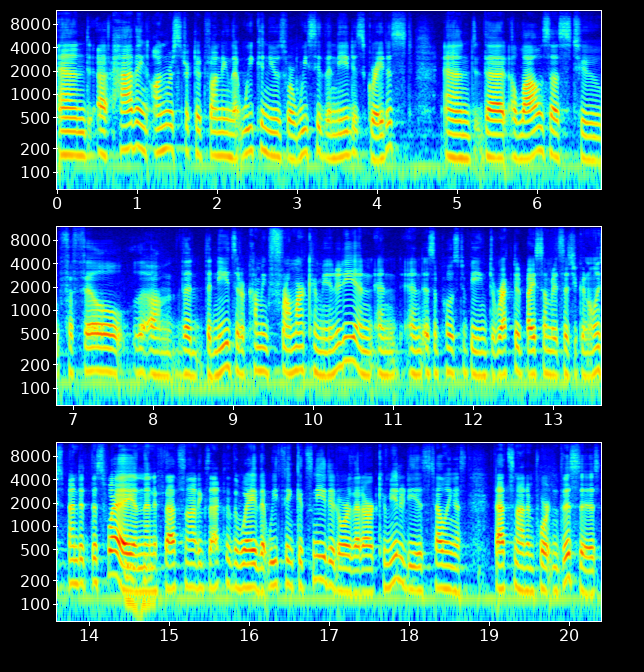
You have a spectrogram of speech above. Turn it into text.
And uh, having unrestricted funding that we can use where we see the need is greatest and that allows us to fulfill um, the, the needs that are coming from our community and, and, and as opposed to being directed by somebody that says you can only spend it this way. And then if that's not exactly the way that we think it's needed or that our community is telling us that's not important this is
